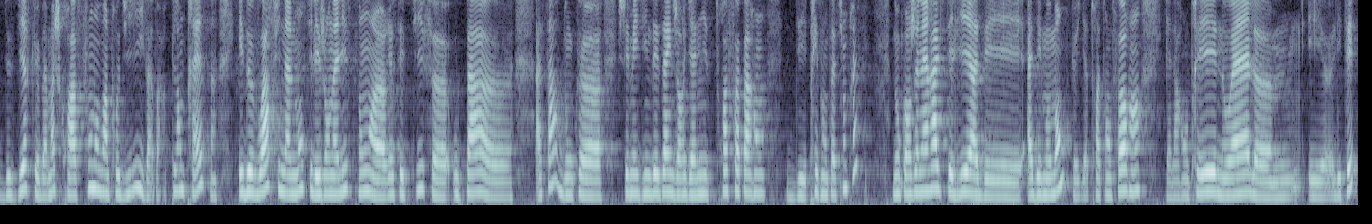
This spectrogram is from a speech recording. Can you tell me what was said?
de se dire que bah, moi, je crois à fond dans un produit, il va avoir plein de presse, et de voir finalement si les journalistes sont réceptifs ou pas à ça. Donc, chez Made in Design, j'organise trois fois par an des présentations presse. Donc en général, c'est lié à des, à des moments, qu'il y a trois temps forts. Hein. Il y a la rentrée, Noël euh, et euh, l'été.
